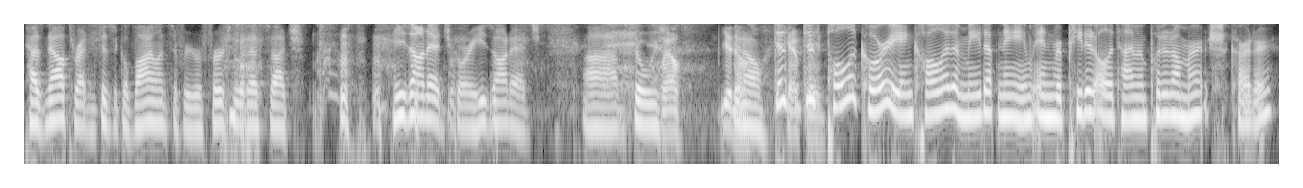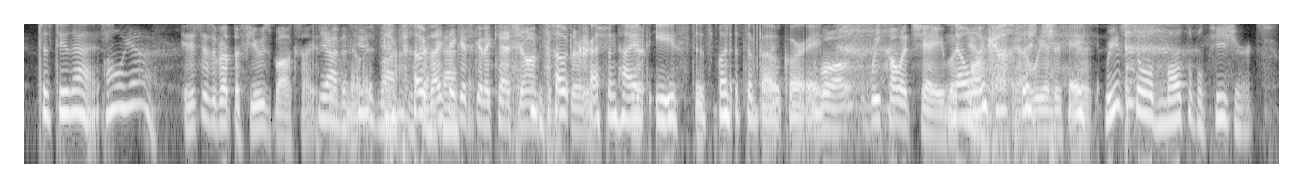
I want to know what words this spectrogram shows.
has now threatened physical violence if we refer to it as such. He's on edge, Corey. He's on edge. Um, so we, Well, you know, know, Just campaigns. just pull a Corey and call it a made up name and repeat it all the time and put it on merch, Carter. Just do that. oh yeah, This is about the fuse box, I assume. yeah. The fuse box Because I think it's going to catch on for the Out. Crescent Heights East is what it's about, Corey. Well, we call it Che, but No yeah, one calls yeah, it we Che. understood. We've sold multiple T-shirts.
